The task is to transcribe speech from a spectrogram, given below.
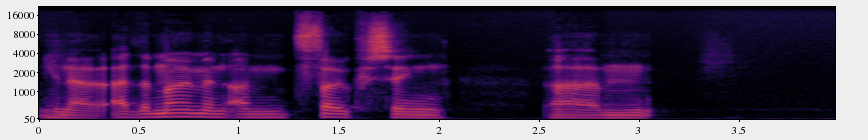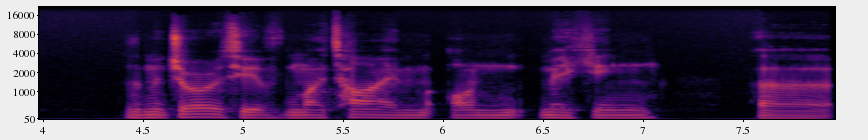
you know at the moment i'm focusing um, the majority of my time on making uh,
